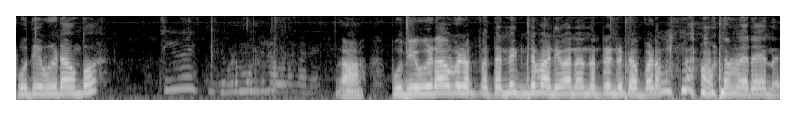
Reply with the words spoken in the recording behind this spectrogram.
പുതിയ വീടാകുമ്പോൾ ആ പുതിയ വീടാകുമ്പോഴും ഇപ്പം തന്നെ എന്റെ പണി വന്നിട്ടുണ്ട് കേട്ടോ ഇവിടെ അവിടെ വരെയെന്ന്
